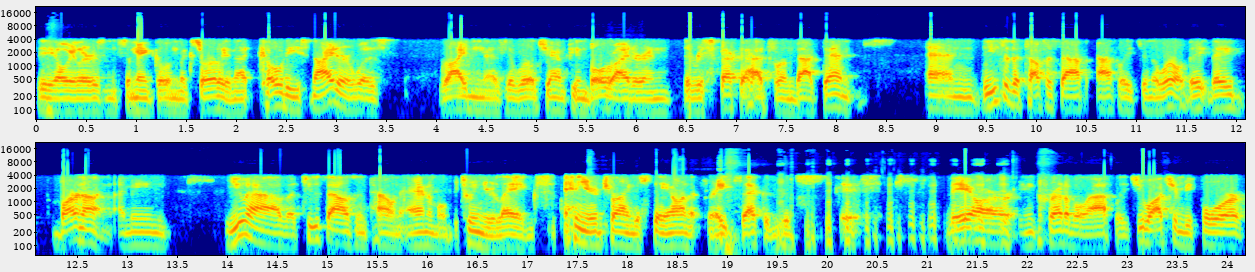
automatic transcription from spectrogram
the Oilers and Semenko and McSorley, and that Cody Snyder was riding as a world champion bull rider, and the respect I had for him back then. And these are the toughest ath- athletes in the world. They, they, bar none. I mean, you have a 2,000 pound animal between your legs, and you're trying to stay on it for eight seconds. It's, it's, they are incredible athletes. You watch them before,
